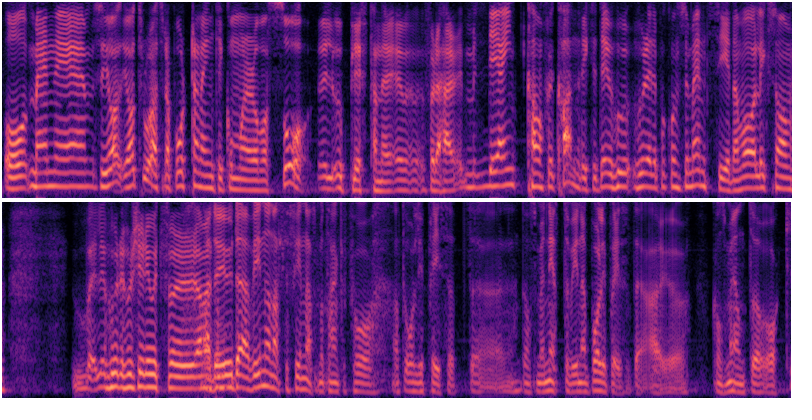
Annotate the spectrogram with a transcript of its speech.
Och, men, eh, så jag, jag, tror att rapporterna inte kommer att vara så upplyftande eh, för det här. Det jag inte kanske kan riktigt är hur, hur är det på konsumentsidan? Vad liksom, hur, hur ser det ut för... Ja, det är ju där vinnarna ska finnas med tanke på att oljepriset, eh, de som är nettovinnare på oljepriset är ju konsumenter och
